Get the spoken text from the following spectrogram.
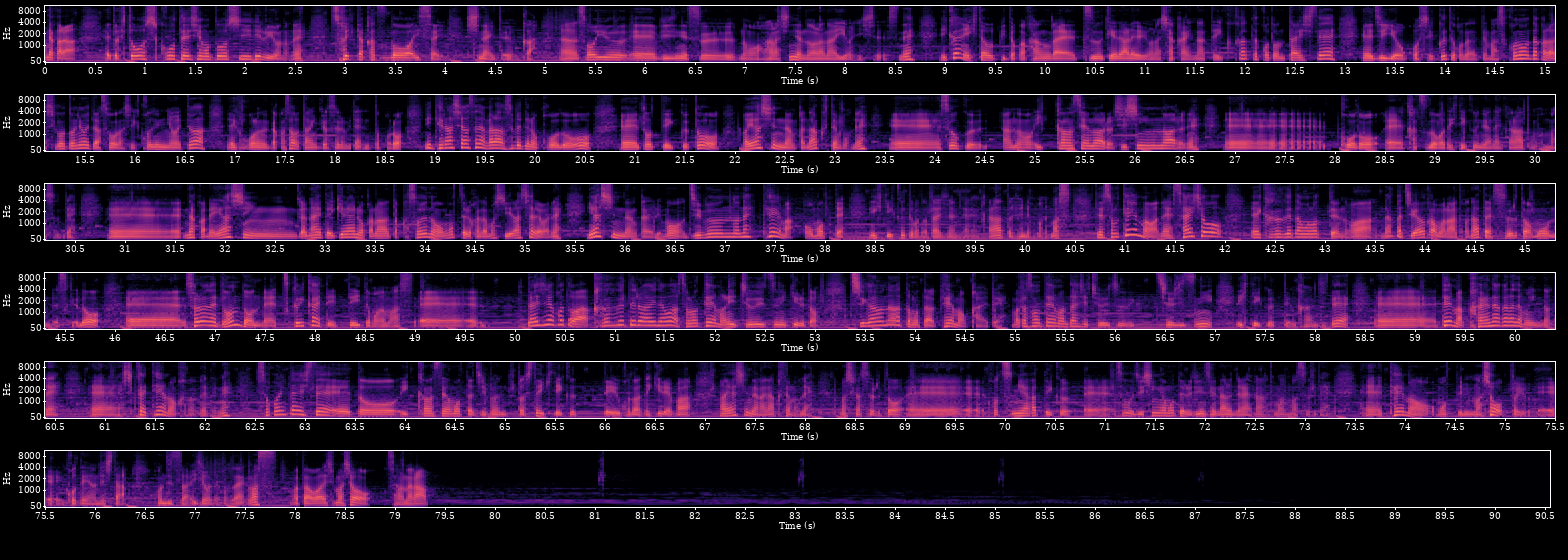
だから、えっと、人を思考停止に陥れるようなねそういった活動は一切しないというかあそういう、えー、ビジネスの話には乗らないようにしてですねいかに人々が考え続けられるような社会になっていくかってことに対して、えー、事業を起こしていくってことをやってます。このだから仕事においてはそうだし個人においては、えー、心の豊かさを探求するみたいなところに照らし合わせながら全ての行動を、えー、取っていくと、まあ、野心なんかなくてもね、えー、すごくあの一貫性のある指針のあるね、えー、行動、えー、活動ができていくんじゃないかななと思いますんで、えー、なんかね野心がないといけないのかなとかそういうのを思ってる方もしいらっしゃればね野心なんかよりも自分のねテーマを持って生きていくってことが大事なんじゃないかなというふうに思います。でそのテーマはね最初、え、掲げたものっていうのはなんか違うかもなとかなったりすると思うんですけど、えー、それをねどんどんね作り変えていっていいと思います、えー大事なことは掲げてる間はそのテーマに忠実に生きると。違うなと思ったらテーマを変えてまたそのテーマに対して忠実忠実に生きていくっていう感じで、えー、テーマ変えながらでもいいので、えー、しっかりテーマを掲げてね。そこに対して、えーと、一貫性を持った自分として生きていくっていうことができれば、まあ、野心ながなくてもねもしかすると、えー、こう積み上がっていく、えー、すごく自信が持てる人生になるんじゃないかなと思いますんで、えー、テーマを持ってみましょうという、えー、ご提案でした。本日は以上でございます。またお会いしましょう。さようなら。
